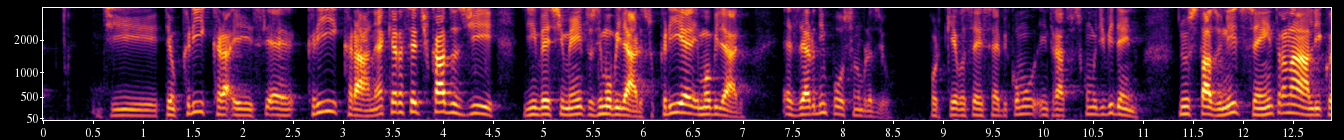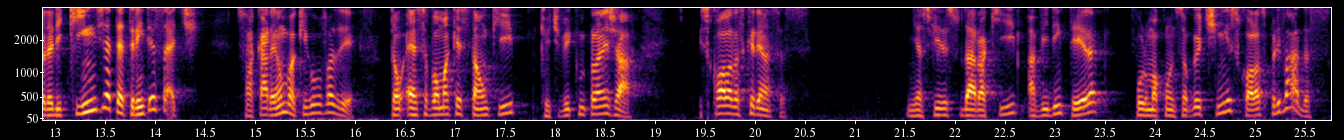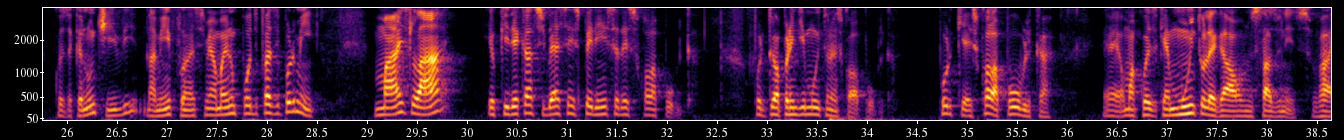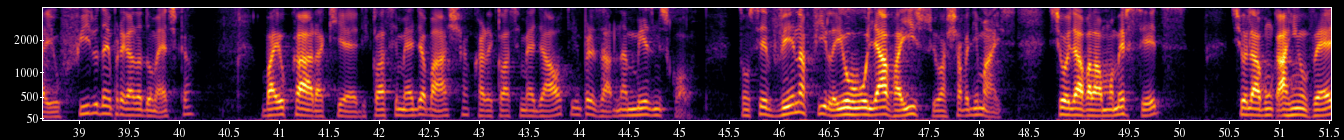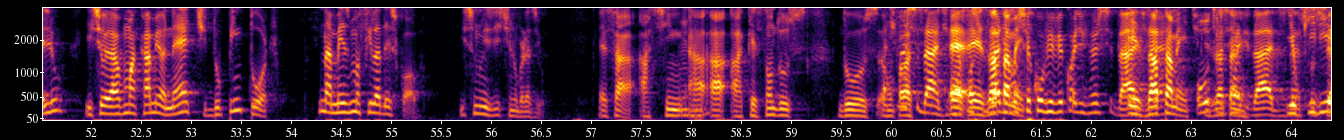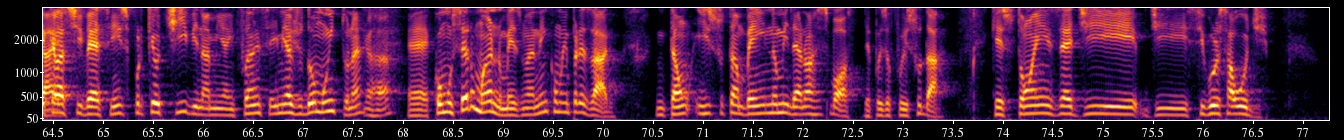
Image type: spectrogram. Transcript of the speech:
de. Tem o CRI, CRA, esse é CRI CRA, né? Que era certificados de, de investimentos imobiliários. O CRI é imobiliário. É zero de imposto no Brasil. Porque você recebe como, entre aspas, como dividendo. Nos Estados Unidos, você entra na alíquota de 15 até 37. Você fala, caramba, o que eu vou fazer? Então, essa foi uma questão que, que eu tive que me planejar. Escola das crianças. Minhas filhas estudaram aqui a vida inteira, por uma condição que eu tinha, escolas privadas. Coisa que eu não tive na minha infância, minha mãe não pôde fazer por mim. Mas lá, eu queria que elas tivessem a experiência da escola pública. Porque eu aprendi muito na escola pública. Porque a escola pública é uma coisa que é muito legal nos Estados Unidos. Vai o filho da empregada doméstica, vai o cara que é de classe média baixa, o cara de classe média alta e o empresário na mesma escola. Então você vê na fila, e eu olhava isso, eu achava demais. Se olhava lá uma Mercedes, se olhava um carrinho velho e se olhava uma caminhonete do pintor na mesma fila da escola. Isso não existe no Brasil. Essa assim uhum. a, a questão dos dos a assim, diversidade, assim, né? a é, exatamente. você conviver com a diversidade, exatamente, né? outras exatamente. realidades. E eu né, queria sociais. que elas tivessem isso porque eu tive na minha infância e me ajudou muito, né? Uhum. É, como ser humano mesmo, não é nem como empresário. Então isso também não me deram a resposta. Depois eu fui estudar questões é de, de seguro saúde.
